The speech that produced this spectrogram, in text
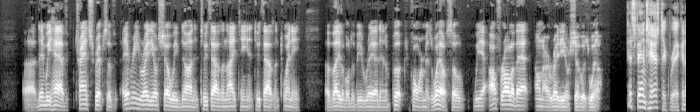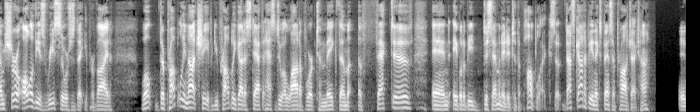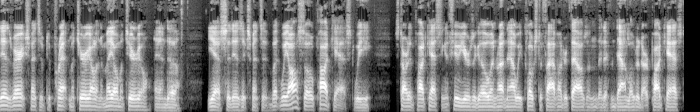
Uh, then we have transcripts of every radio show we've done in 2019 and 2020 available to be read in a book form as well. So we offer all of that on our radio show as well. That's fantastic, Rick. And I'm sure all of these resources that you provide, well, they're probably not cheap. And you probably got a staff that has to do a lot of work to make them effective and able to be disseminated to the public. So that's got to be an expensive project, huh? It is very expensive to print material and to mail material, and uh, yes, it is expensive. But we also podcast. We started podcasting a few years ago, and right now we've close to 500,000 that have downloaded our podcast.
